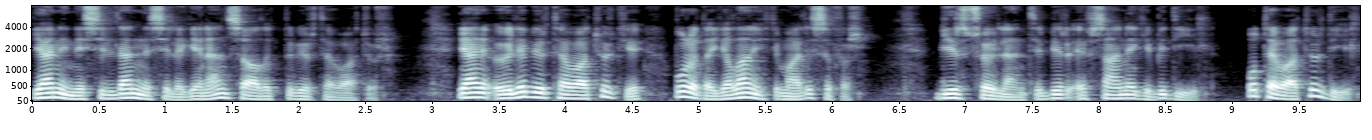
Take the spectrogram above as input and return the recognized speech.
Yani nesilden nesile gelen sağlıklı bir tevatür. Yani öyle bir tevatür ki burada yalan ihtimali sıfır. Bir söylenti, bir efsane gibi değil. O tevatür değil.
